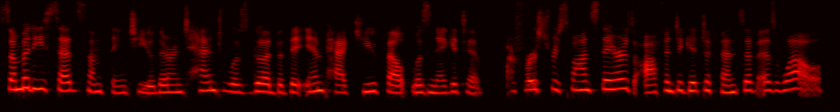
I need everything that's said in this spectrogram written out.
Somebody said something to you, their intent was good, but the impact you felt was negative. Our first response there is often to get defensive as well.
